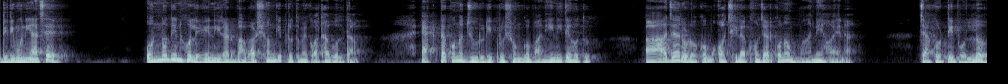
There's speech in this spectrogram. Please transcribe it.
দিদিমণি আছে? অন্যদিন হলে নীরার বাবার সঙ্গে প্রথমে কথা বলতাম। একটা কোনো জরুরি প্রসঙ্গ বানিয়ে নিতে হতো। আজ আর ওরকম অছিলা খোঁজার কোনো মানে হয় না। চাকরটি বলল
